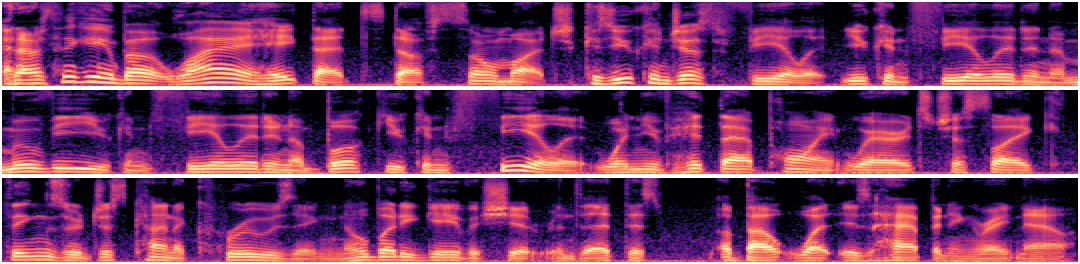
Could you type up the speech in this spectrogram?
And I was thinking about why I hate that stuff so much because you can just feel it. You can feel it in a movie, you can feel it in a book, you can feel it when you've hit that point where it's just like things are just kind of cruising. Nobody gave a shit at this about what is happening right now.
